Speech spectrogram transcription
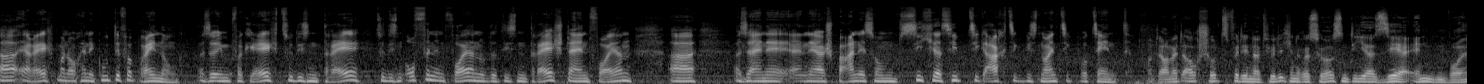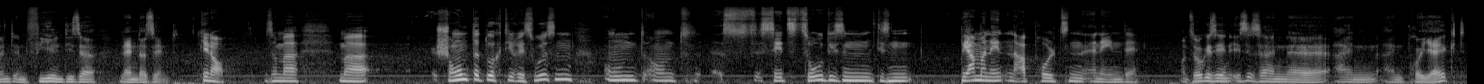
äh, erreicht man auch eine gute Verbrennung. Also im Vergleich zu diesen drei, zu diesen offenen Feuern oder diesen Dreisteinfeuern, äh, also eine, eine Ersparnis um sicher 70, 80 bis 90 Prozent. Und damit auch Schutz für die natürlichen Ressourcen, die ja sehr enden wollend in vielen dieser Länder sind. Genau. Also man, man schont dadurch die Ressourcen und, und setzt so diesen, diesen permanenten Abholzen ein Ende. Und so gesehen ist es ein, äh, ein, ein Projekt,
